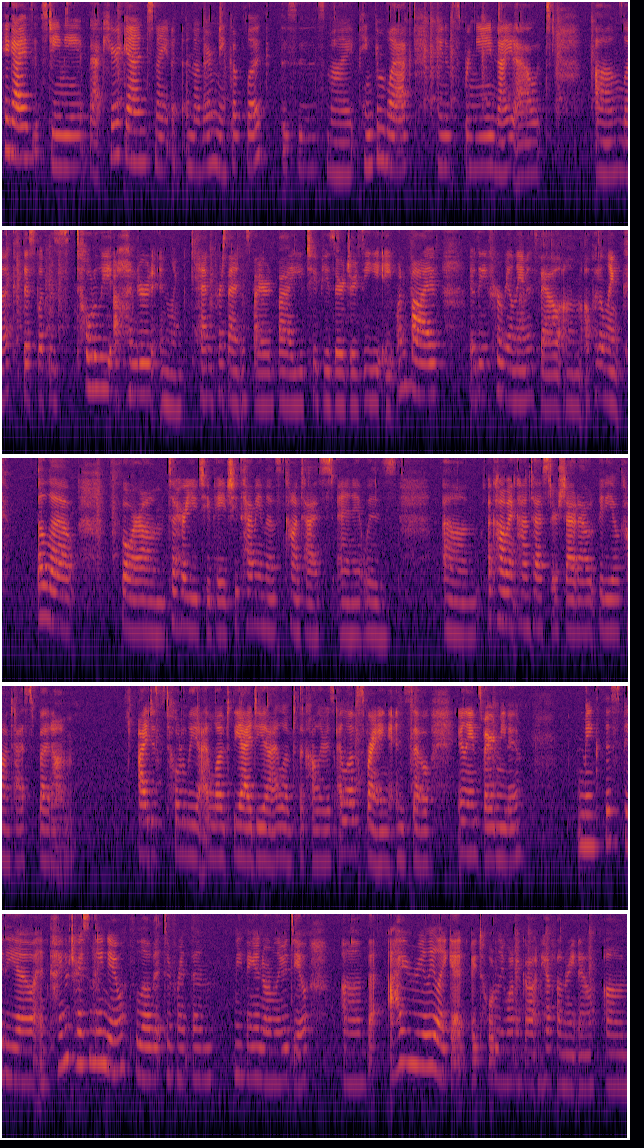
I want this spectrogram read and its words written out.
Hey guys, it's Jayme back here again tonight with another makeup look. This is my pink and black kind of springy night out um, look. This look is totally 110% inspired by YouTube user Jersey815. I believe her real name is Val. Um, I'll put a link below for um, to her YouTube page. She's having this contest and it was um, a comment contest or shout out video contest, but um, I just totally, I loved the idea, I loved the colors, I love spraying, and so it really inspired me to make this video and kind of try something new. It's a little bit different than anything I normally would do, um, but I really like it. I totally want to go out and have fun right now. Um,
